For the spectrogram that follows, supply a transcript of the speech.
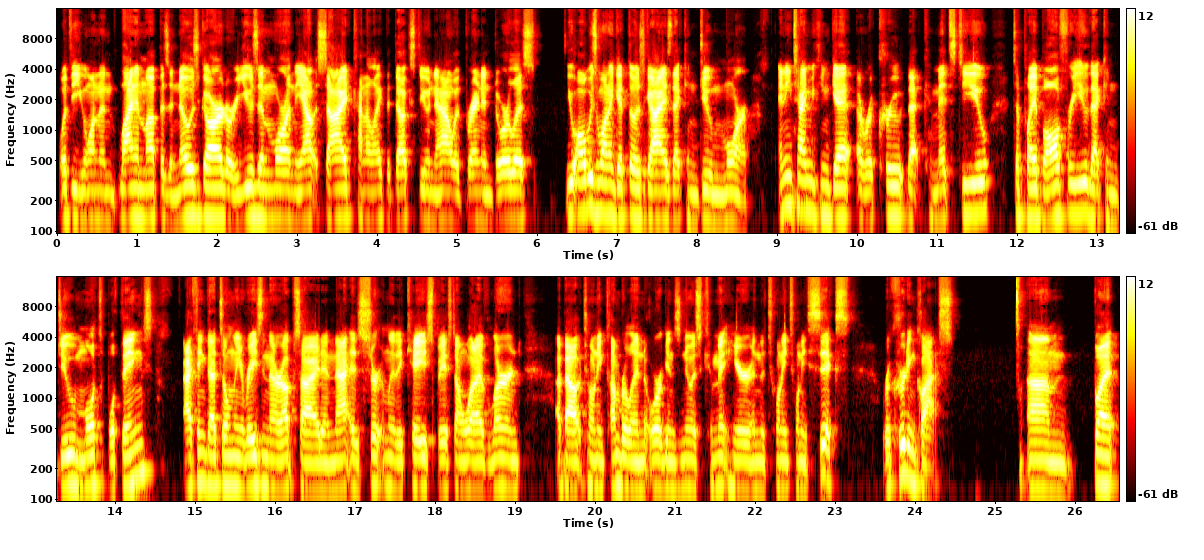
whether you want to line him up as a nose guard or use him more on the outside, kind of like the Ducks do now with Brandon Dorlus, you always want to get those guys that can do more anytime you can get a recruit that commits to you to play ball for you that can do multiple things, I think that's only raising their upside. And that is certainly the case based on what I've learned about Tony Cumberland, Oregon's newest commit here in the 2026 recruiting class. Um, but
